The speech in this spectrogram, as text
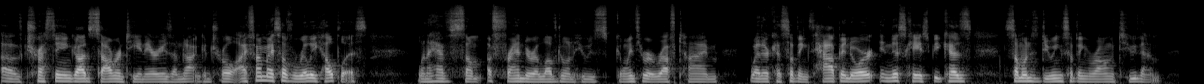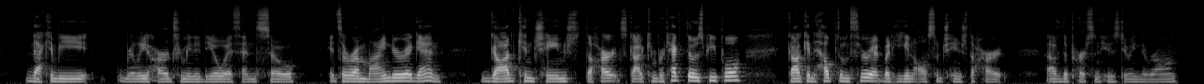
of trusting in God's sovereignty in areas I'm not in control, I find myself really helpless when I have some a friend or a loved one who's going through a rough time, whether because something's happened or in this case because someone's doing something wrong to them. That can be really hard for me to deal with. And so it's a reminder again God can change the hearts. God can protect those people. God can help them through it, but He can also change the heart of the person who's doing the wrong.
